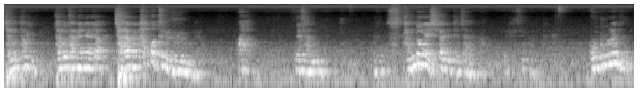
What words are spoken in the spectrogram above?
잘못하면 잘못한 면이 아니라 잘하면 핫 버튼을 누르는 거예요. 아, 내 삶이 감동의 시간이 되지 않을까 이렇게 생각합니다. 그 부분은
